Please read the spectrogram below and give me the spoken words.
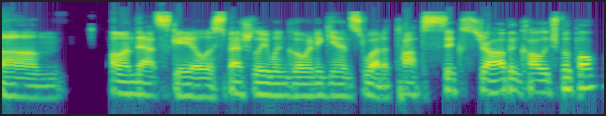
um, on that scale, especially when going against what a top six job in college football.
